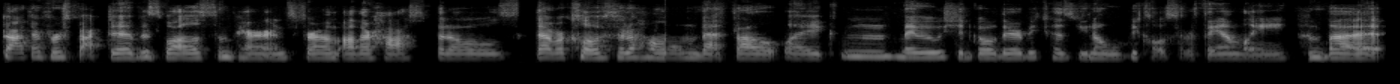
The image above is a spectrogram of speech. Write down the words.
got their perspective, as well as some parents from other hospitals that were closer to home that felt like mm, maybe we should go there because, you know, we'll be closer to family. But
